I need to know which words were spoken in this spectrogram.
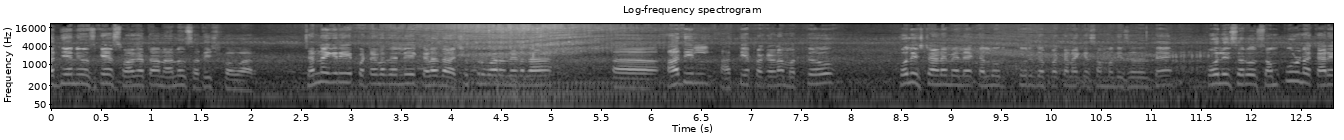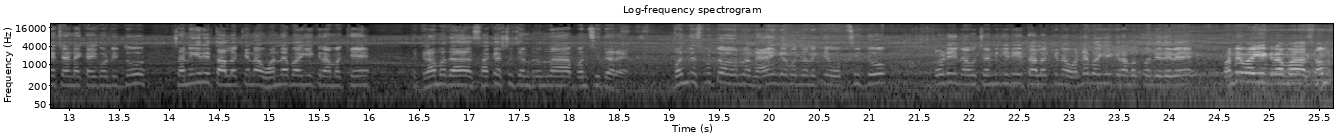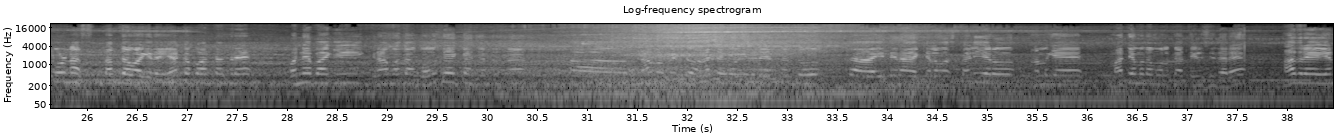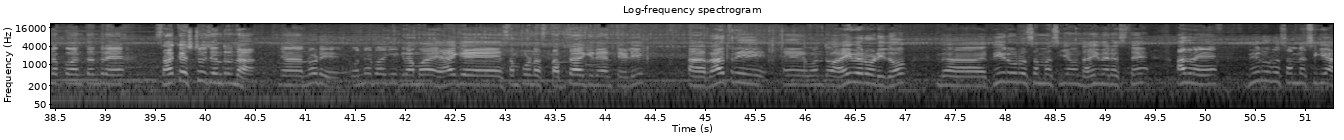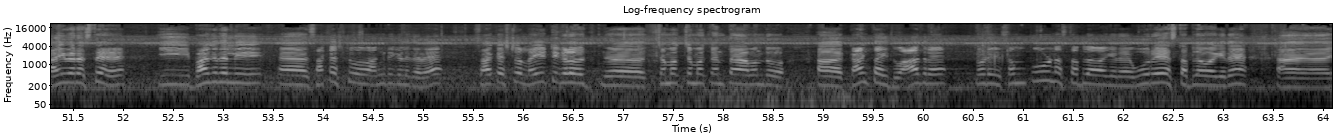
ಆದ್ಯ ನ್ಯೂಸ್ಗೆ ಸ್ವಾಗತ. ನಾನು ಸತೀಶ್ ಪವಾರ್. ಚನ್ನಗಿರಿ ಪಟ್ಟಣದಲ್ಲಿ ಕಳೆದ ಶುಕ್ರವಾರ ನಡೆದ ಆದಿಲ್ ಹತ್ಯೆ ಪ್ರಕರಣ ಮತ್ತು ಪೊಲೀಸ್ ಠಾಣೆ ಮೇಲೆ ಕಲ್ಲು ತೂರಿದ ಪ್ರಕರಣಕ್ಕೆ ಸಂಬಂಧಿಸಿದಂತೆ ಪೊಲೀಸರು ಸಂಪೂರ್ಣ ಕಾರ್ಯಾಚರಣೆ ಕೈಗೊಂಡಿದ್ದು, ಚನ್ನಗಿರಿ ತಾಲೂಕಿನ ಹೊನ್ನೆಬಾಗಿ ಗ್ರಾಮಕ್ಕೆ, ಗ್ರಾಮದ ಸಾಕಷ್ಟು ಜನರನ್ನು ಬಂಧಿಸಿದ್ದಾರೆ. ಬಂಧಿಸ್ಬಿಟ್ಟು ಅವ್ರನ್ನ ನ್ಯಾಯಾಂಗ ಬಂಧನಕ್ಕೆ ಒಪ್ಪಿಸಿದ್ದು ನೋಡಿ, ನಾವು ಚನ್ನಗಿರಿ ತಾಲೂಕಿನ ಹೊನ್ನೆಬಾಗಿ ಗ್ರಾಮಕ್ಕೆ ಬಂದಿದ್ದೇವೆ. ಹೊನ್ನೆಬಾಗಿ ಗ್ರಾಮ ಸಂಪೂರ್ಣ ಸ್ತಬ್ಧವಾಗಿದೆ. ಯಾಕಪ್ಪ ಅಂತಂದರೆ ಹೊನ್ನೆಬಾಗಿ ಗ್ರಾಮದ ಬಹುತೇಕ ಜನರನ್ನ ಗ್ರಾಮ ಬಿಟ್ಟು ಆಚೆ ಹೋಗಿದ್ದಾರೆ ಅಂತಂದು ಇಲ್ಲಿನ ಕೆಲವು ಸ್ಥಳೀಯರು ನಮಗೆ ಮಾಧ್ಯಮದ ಮೂಲಕ ತಿಳಿಸಿದ್ದಾರೆ. ಆದರೆ ಏನಪ್ಪ ಅಂತಂದರೆ ಸಾಕಷ್ಟು ಜನರನ್ನ ನೋಡಿ ಹೊನ್ನೆಬಾಗಿ ಗ್ರಾಮ ಹೇಗೆ ಸಂಪೂರ್ಣ ಸ್ತಬ್ಧ ಆಗಿದೆ ಅಂತೇಳಿ ರಾತ್ರಿ ಒಂದು ಹೈವೇ ರೋಡ್ ಇದು. ಬೀರೂರು ಸಮಸ್ಯೆಗೆ ಒಂದು ಹೈವೇ ರಸ್ತೆ. ಆದರೆ ಬೀರೂರು ಸಮಸ್ಯೆಗೆ ಹೈವೇ ರಸ್ತೆ ಈ ಭಾಗದಲ್ಲಿ ಸಾಕಷ್ಟು ಅಂಗಡಿಗಳಿದ್ದಾವೆ ಸಾಕಷ್ಟು ಲೈಟ್ಗಳು ಚಮಕ್ ಚಮಕ್ ಅಂತ ಒಂದು ಕಾಣ್ತಾ ಇದ್ವು. ಆದರೆ ನೋಡಿ ಸಂಪೂರ್ಣ ಸ್ತಬ್ಧವಾಗಿದೆ ಊರೇ ಸ್ತಬ್ಧವಾಗಿದೆ.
